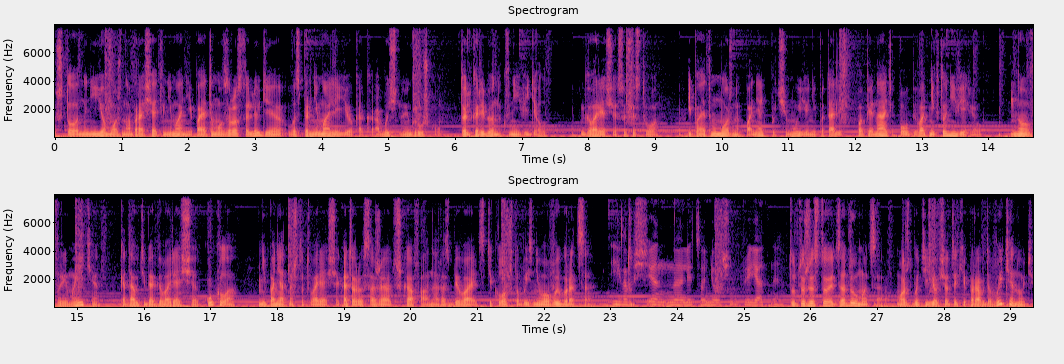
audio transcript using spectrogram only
что на нее можно обращать внимание, поэтому взрослые люди воспринимали ее как обычную игрушку. Только ребенок в ней видел говорящее существо. И поэтому можно понять, почему ее не пытались попинать, поубивать, никто не верил. Но в ремейке, когда у тебя говорящая кукла, непонятно что творящая, которую сажают в шкаф, а она разбивает стекло, чтобы из него выбраться, И вообще на лицо не очень приятное. Тут уже стоит задуматься. Может быть, ее все-таки правда выкинуть?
